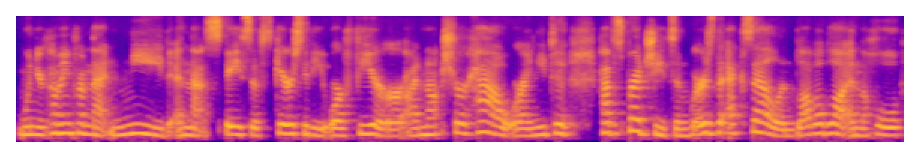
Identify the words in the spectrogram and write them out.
when you're coming from that need and that space of scarcity or fear or I'm not sure how or I need to have spreadsheets and where's the Excel and blah blah blah and the whole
